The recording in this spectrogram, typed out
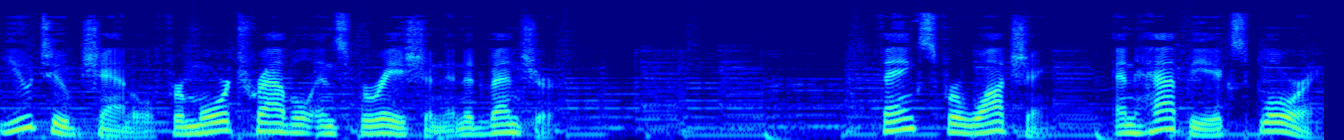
YouTube channel for more travel inspiration and adventure. Thanks for watching, and happy exploring!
